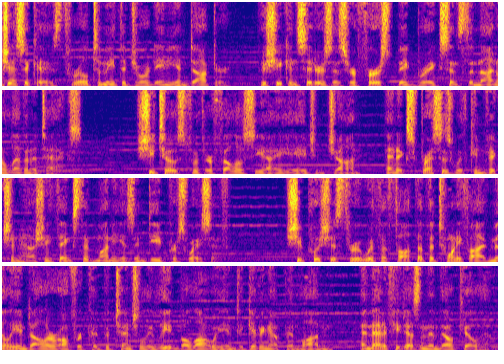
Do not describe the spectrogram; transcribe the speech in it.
Jessica is thrilled to meet the Jordanian doctor, who she considers as her first big break since the 9-11 attacks. She toasts with her fellow CIA agent John, and expresses with conviction how she thinks that money is indeed persuasive. She pushes through with the thought that the $25 million offer could potentially lead Balawi into giving up bin Laden, and that if he doesn't then they'll kill him.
